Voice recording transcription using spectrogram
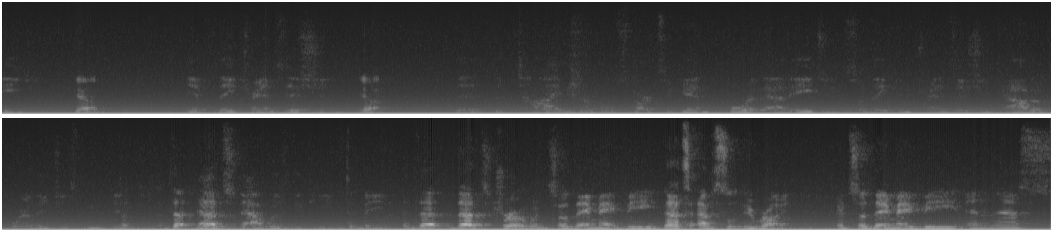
agent, Yeah, if they transition, yeah, the, the time interval starts again for that agent, so they can transition out of where they just moved into. That- That's, that was the key for me. That that's true, and so they may be. That's absolutely right, and so they may be in this.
